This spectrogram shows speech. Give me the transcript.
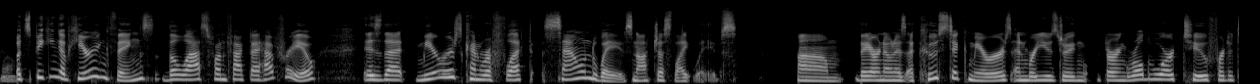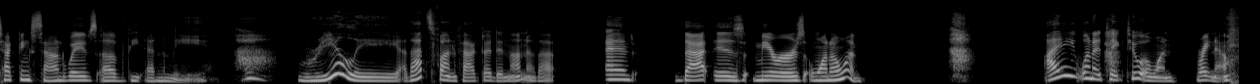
Well. But speaking of hearing things, the last fun fact I have for you is that mirrors can reflect sound waves, not just light waves. Um, they are known as acoustic mirrors and were used during during World War II for detecting sound waves of the enemy. really? That's fun fact. I did not know that. And that is Mirrors 101. I want to take 201 right now.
